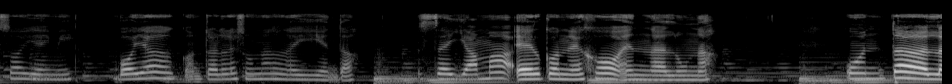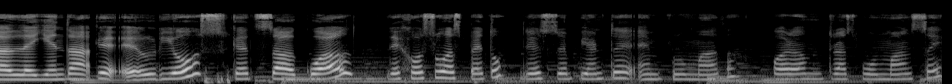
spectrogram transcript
soy Amy. Voy a contarles una leyenda. Se llama El conejo en la luna. Cuenta la leyenda que el dios Quetzalcoatl dejó su aspecto de serpiente emplumada para transformarse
